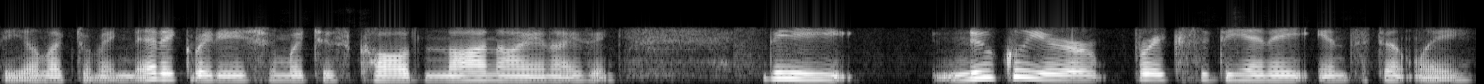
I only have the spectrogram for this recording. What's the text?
the electromagnetic radiation, which is called non-ionizing. The nuclear breaks the DNA instantly.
